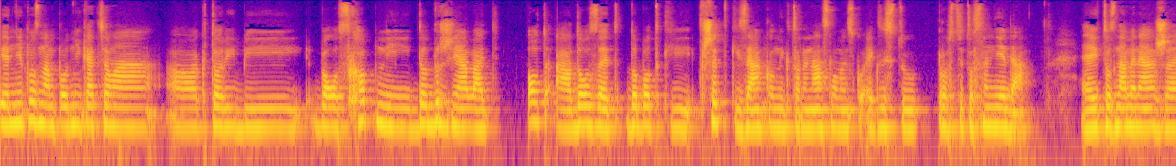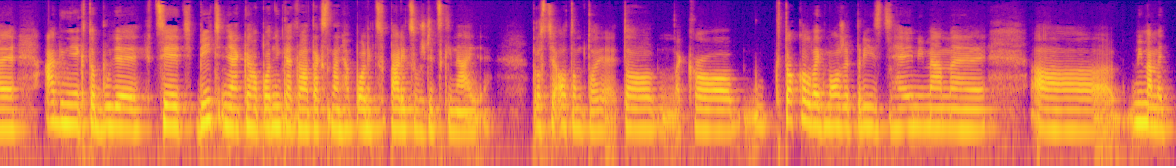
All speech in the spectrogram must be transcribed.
ja nepoznám podnikateľa, e, ktorý by bol schopný dodržiavať od A do Z, do bodky všetky zákony, ktoré na Slovensku existujú. Proste to sa nedá. Hej, to znamená, že ak niekto bude chcieť byť nejakého podnikateľa, tak sa na ňo palicu, palicu vždycky nájde. Proste o tom to je. To ako ktokoľvek môže prísť, hej, my máme, uh, my máme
